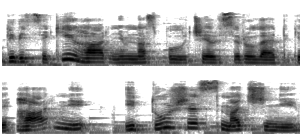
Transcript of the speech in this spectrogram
Дивіться, які гарні в нас вийшли рулетики. Гарні і дуже смачні.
